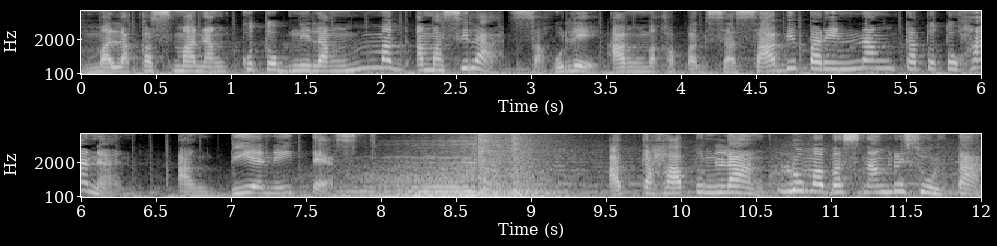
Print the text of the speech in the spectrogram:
Malakas man ang kutob nilang mag-ama sila, sa huli ang makapagsasabi pa rin ng katotohanan ang DNA test. At kahapon lang, lumabas na ang resulta.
